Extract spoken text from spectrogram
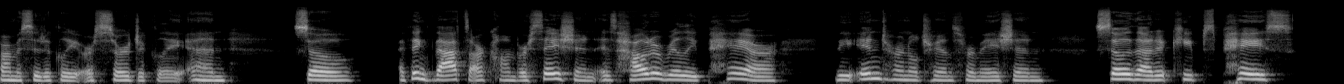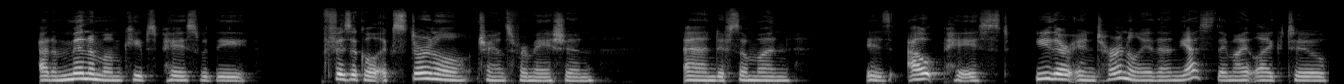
pharmaceutically or surgically. And so I think that's our conversation is how to really pair the internal transformation so that it keeps pace at a minimum keeps pace with the physical external transformation. And if someone is outpaced either internally then yes they might like to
